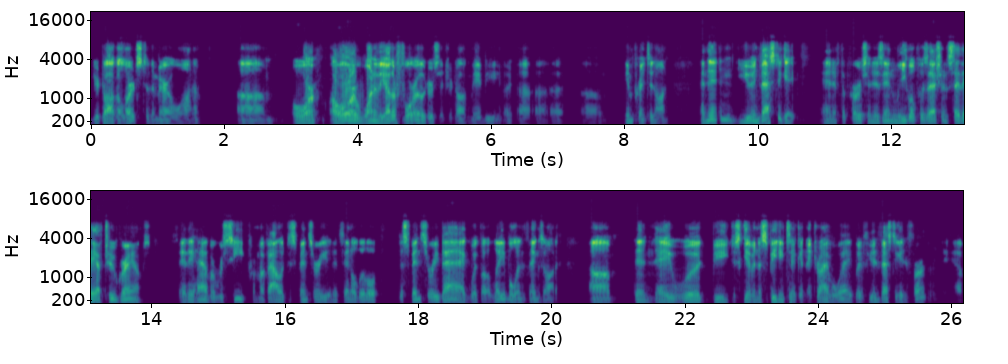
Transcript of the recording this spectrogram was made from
your dog alerts to the marijuana, um, or or one of the other four odors that your dog may be uh, uh, uh, uh, imprinted on, and then you investigate. And if the person is in legal possession, say they have two grams, say they have a receipt from a valid dispensary and it's in a little dispensary bag with a label and things on it, um, then they would be just given a speeding ticket and they drive away. But if you investigate it further, and they have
